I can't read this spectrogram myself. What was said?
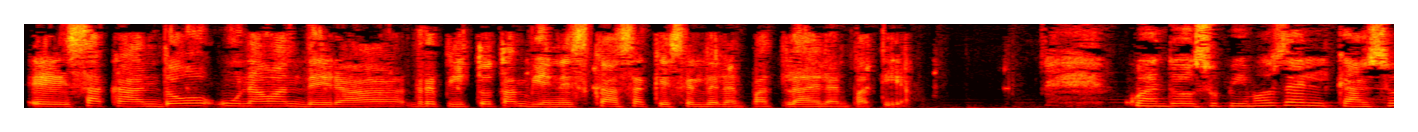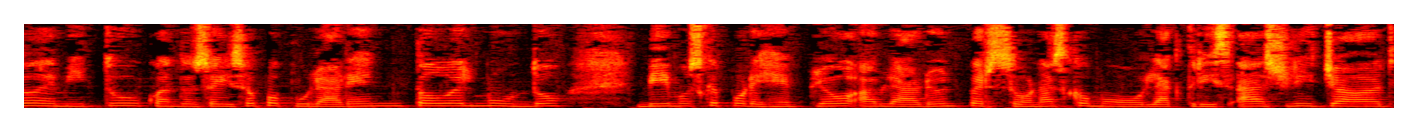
eh, sacando una bandera, repito, también escasa, que es el de la, la de la empatía. Cuando supimos del caso de MeToo, cuando se hizo popular en todo el mundo, vimos que, por ejemplo, hablaron personas como la actriz Ashley Judd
